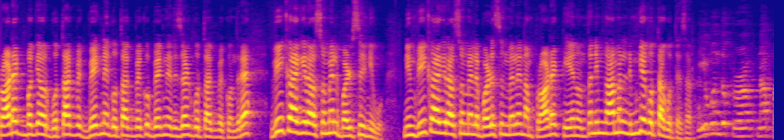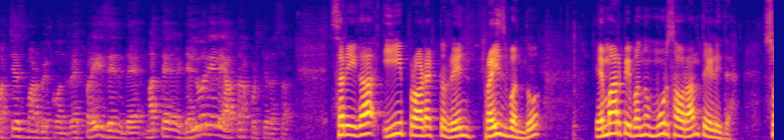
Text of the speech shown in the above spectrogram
ಪ್ರಾಡಕ್ಟ್ ಬಗ್ಗೆ ಅವ್ರು ಗೊತ್ತಾಗಬೇಕು ಬೇಗನೆ ಗೊತ್ತಾಗಬೇಕು ಬೇಗನೆ ರಿಸಲ್ಟ್ ಗೊತ್ತಾಗಬೇಕು ಅಂದರೆ ವೀಕ್ ಆಗಿರೋ ಹಸು ಮೇಲೆ ಬಳಸಿ ನೀವು. ನಿಮ್ಮ ವೀಕ್ ಆಗಿರೋ ಹಸು ಮೇಲೆ ಬಳಸಿದ ಮೇಲೆ ನಮ್ಮ ಪ್ರಾಡಕ್ಟ್ ಏನು ಅಂತ ನಿಮ್ಗೆ ಆಮೇಲೆ ನಿಮಗೆ ಗೊತ್ತಾಗುತ್ತೆ ಸರ್. ಈ ಒಂದು ಪ್ರಾಡಕ್ಟ್ನ ಪರ್ಚೇಸ್ ಮಾಡಬೇಕು ಅಂದರೆ ಪ್ರೈಸ್ ಏನಿದೆ ಮತ್ತು ಡೆಲಿವರಿಯಲ್ಲಿ ಯಾವ ಥರ ಕೊಡ್ತೀರಾ ಸರ್? ಸರ್ ಈಗ ಈ ಪ್ರಾಡಕ್ಟ್ ರೇಂಜ್ ಪ್ರೈಸ್ ಬಂದು ಎಂ ಆರ್ ಪಿ ಬಂದು ಮೂರು ಸಾವಿರ ಅಂತ ಹೇಳಿದೆ. ಸೊ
